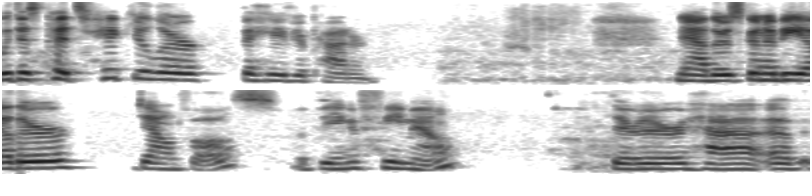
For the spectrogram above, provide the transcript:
with this particular behavior pattern. Now, there's going to be other downfalls of being a female. There have,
